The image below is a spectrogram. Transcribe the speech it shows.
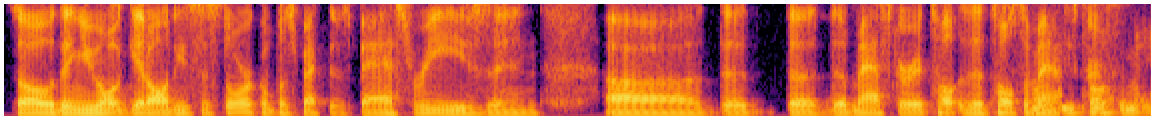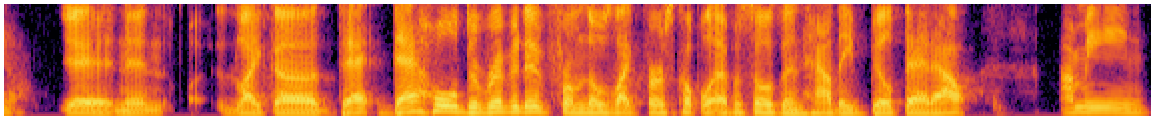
So then you get all these historical perspectives, Bass Reeves and uh, the the the massacre at the Tulsa massacre. Tulsa, yeah. Yeah, and then like uh that that whole derivative from those like first couple episodes and how they built that out. I mean,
